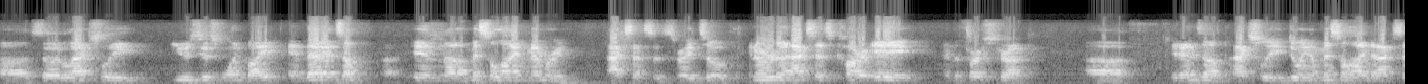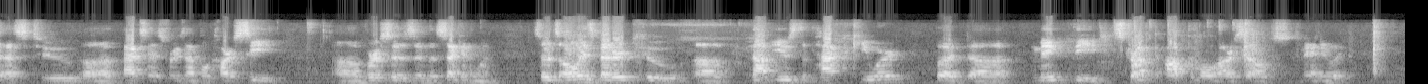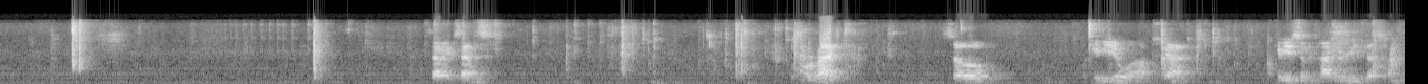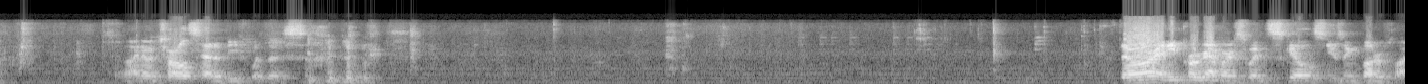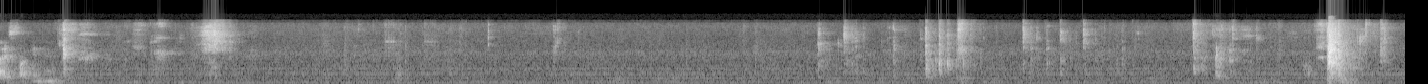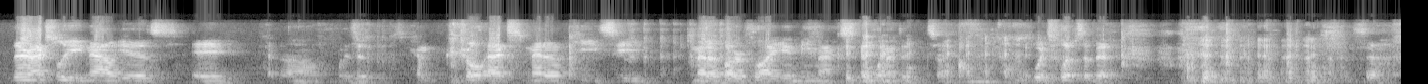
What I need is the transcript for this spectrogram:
Uh, so it'll actually use just one byte, and that ends up uh, in uh, misaligned memory accesses, right? So in order to access car A in the first truck, uh, it ends up actually doing a misaligned access to uh, access, for example, car C uh, versus in the second one. So it's always better to not use the pack keyword, but make the struct optimal ourselves manually. Does that make sense? All right. So I'll give you, uh, yeah, give you some time to read this one. So I know Charles had a beef with this. there are any programmers with skills using butterflies, me know. There actually now is a, uh, what is it, Com- Control X Meta Key C Meta Butterfly in Emacs implemented, so, which flips a bit. So.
